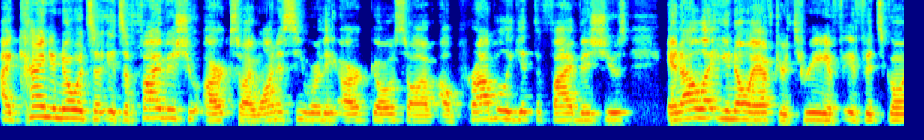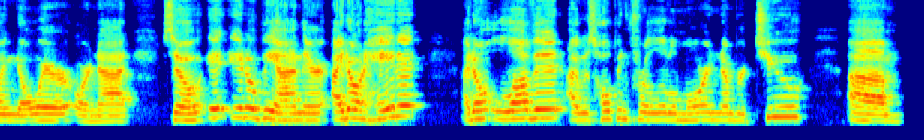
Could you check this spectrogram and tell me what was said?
I kind of know it's a it's a five issue arc, so I want to see where the arc goes. So I'll, I'll probably get the five issues, and I'll let you know after three if if it's going nowhere or not. So it, it'll be on there. I don't hate it. I don't love it. I was hoping for a little more in number two. Um,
